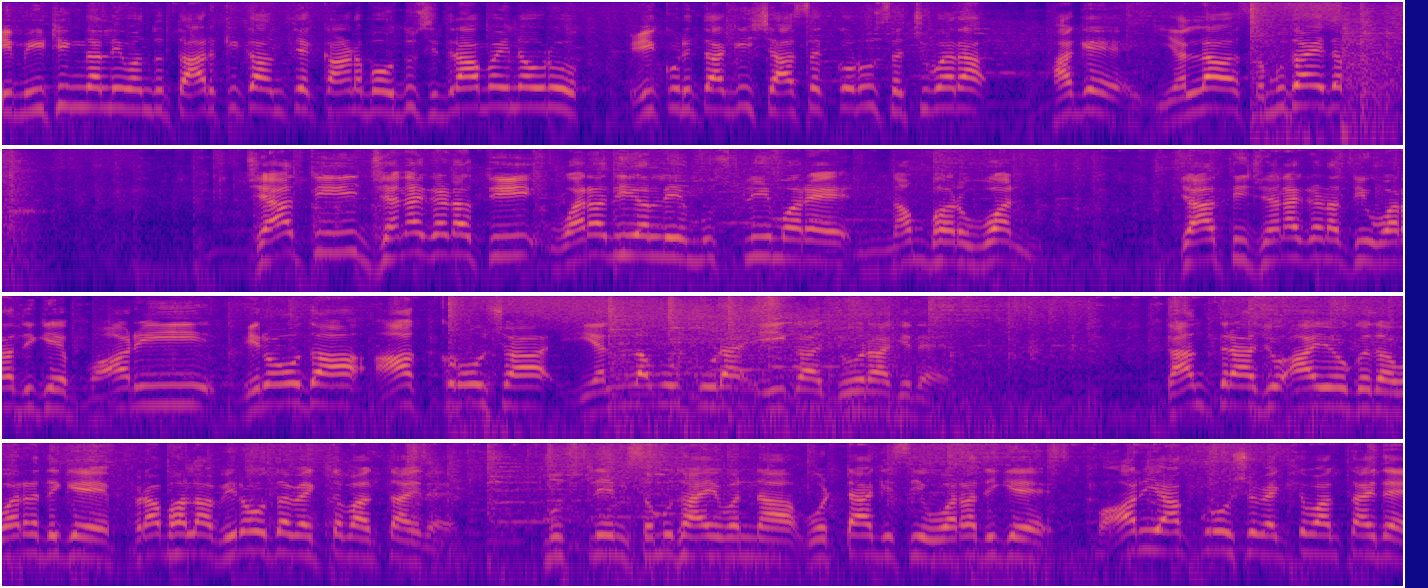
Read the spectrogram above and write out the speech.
ಈ ಮೀಟಿಂಗ್ನಲ್ಲಿ ಒಂದು ತಾರ್ಕಿಕ ಅಂತ್ಯ ಕಾಣಬಹುದು. ಸಿದ್ದರಾಮಯ್ಯನವರು ಈ ಕುರಿತಾಗಿ ಶಾಸಕರು, ಸಚಿವರ ಹಾಗೆ ಎಲ್ಲ ಸಮುದಾಯದ ಜಾತಿ, ಜನಗಣತಿ ವರದಿಯಲ್ಲಿ ಮುಸ್ಲಿಮರೇ ನಂಬರ್ ಒನ್. ಜಾತಿ ಜನಗಣತಿ ವರದಿಗೆ ಭಾರೀ ವಿರೋಧ, ಆಕ್ರೋಶ ಎಲ್ಲವೂ ಕೂಡ ಈಗ ಜೋರಾಗಿದೆ. ಕಾಂತರಾಜು ಆಯೋಗದ ವರದಿಗೆ ಪ್ರಬಲ ವಿರೋಧ ವ್ಯಕ್ತವಾಗ್ತಾ ಇದೆ. ಮುಸ್ಲಿಂ ಸಮುದಾಯವನ್ನ ಒಟ್ಟಾಗಿಸಿ ವರದಿಗೆ ಭಾರಿ ಆಕ್ರೋಶ ವ್ಯಕ್ತವಾಗ್ತಾ ಇದೆ.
